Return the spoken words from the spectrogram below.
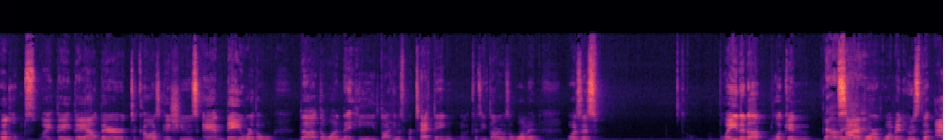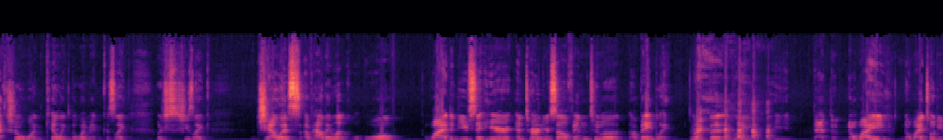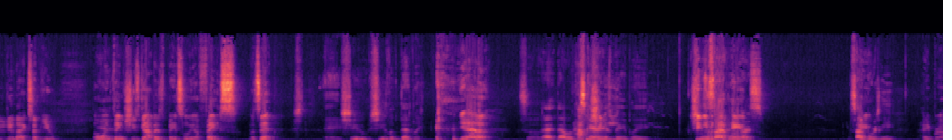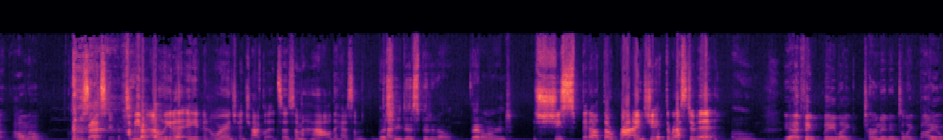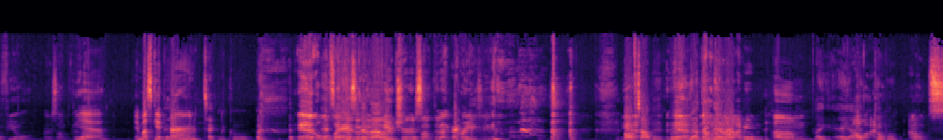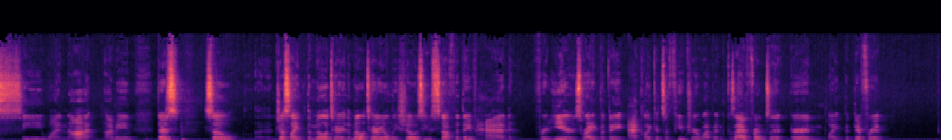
hoodlums. Like they they out there to cause issues, and they were the the the one that he thought he was protecting because he thought it was a woman was this bladed up looking Oh, yeah. cyborg woman who's the actual one killing the women because like which she's like jealous of how they look well why did you sit here and turn yourself into a, a Beyblade like, that, like you- that nobody nobody told you to do that except you the only Yeah. thing she's got is basically a face that's it Hey, she she looked deadly. yeah so that that was How the did she scariest eat? Beyblade. she She's didn't even a have cyborg, hands Cyborgs eat. hey bruh I don't know I'm just asking I mean, Alita ate an orange and chocolate, so somehow they have some. But type- she did spit it out. That orange. she spit out the rind. She ate the rest of it. Oh. Yeah, I think they like turn it into like biofuel or something. Yeah, it must get They are burned. technical. Yeah, it almost like this is Advanced the future or something. That's crazy. Off topic, but yeah. y'all no, think no, they're no. real? I mean, um, like AI oh, I people. don't, I don't see why not. I mean, there's so uh, just like the military. The military only shows you stuff that they've had for years, right? But they act like it's a future weapon. Because I have friends that are in like the different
